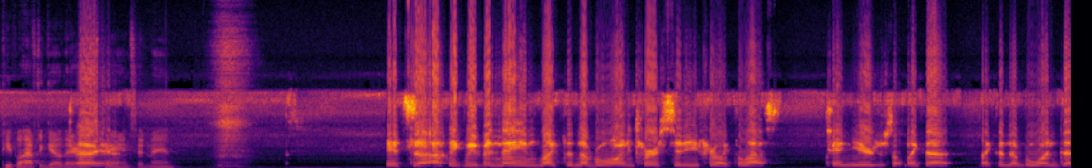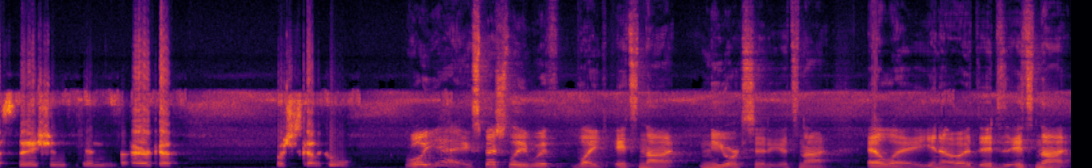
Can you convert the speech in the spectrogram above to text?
People have to go there and Oh, yeah. experience it, man. It's uh, I think we've been named like the number one tourist city for like the last ten years or something like that. Like the number one destination in America, which is kind of cool. Well, yeah, especially with like it's not New York City, it's not L.A. You know, it, it's it's not.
